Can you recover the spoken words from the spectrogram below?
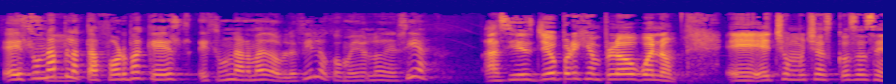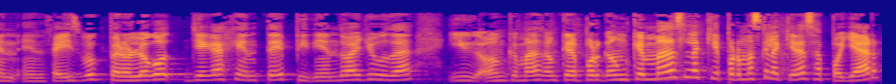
Es una plataforma que es, es un arma de doble filo, como yo lo decía. Así es, yo por ejemplo, bueno, he hecho muchas cosas en, en, Facebook, pero luego llega gente pidiendo ayuda y aunque más, aunque porque aunque más la que por más que la quieras apoyar,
